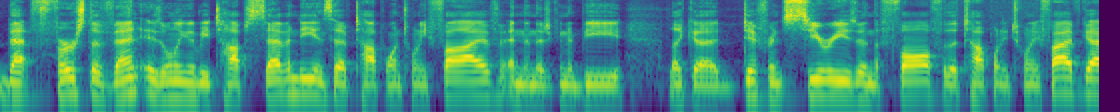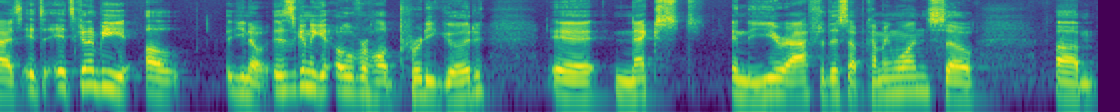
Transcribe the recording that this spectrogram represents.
that first event is only going to be top 70 instead of top 125, and then there's going to be like a different series in the fall for the top 125 guys. It's it's going to be a you know this is going to get overhauled pretty good uh, next in the year after this upcoming one. So, um,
